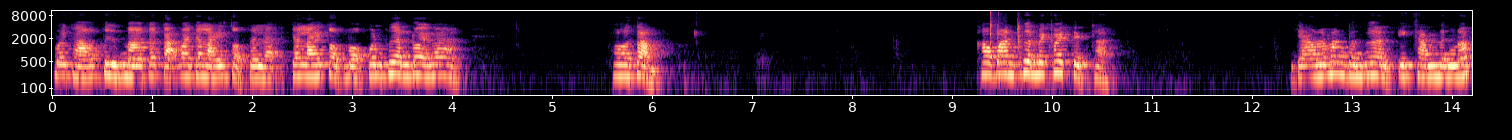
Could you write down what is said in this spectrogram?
เมื่อเช้าตื่นมาก็กะว่าจะไลฟ์สดนั่นแหละ จะไลฟ์สดบอกเพื่อนๆด้วยว่า โทรศัพท์เข้าบ้านเพื่อนไม่ค่อยติดค่ะ ยาวแล้วมั่งเพื่อนๆ อีกคำหนึ่งเนาะ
